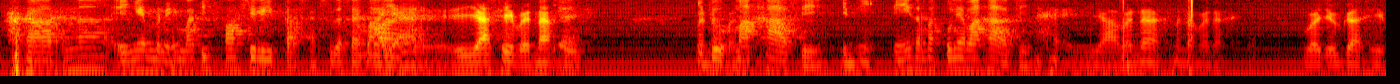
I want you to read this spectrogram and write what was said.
karena ingin menikmati fasilitas yang sudah saya bayar. Iya sih benar Ya. sih. Itu Benar-benar. mahal sih. Ini ini tempat kuliah mahal sih. Iya benar benar benar. Gua juga sih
